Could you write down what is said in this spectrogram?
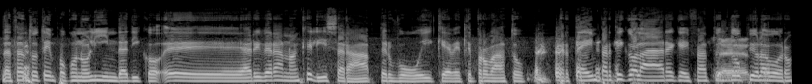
da tanto tempo con Olinda dico eh, arriveranno anche lì sarà per voi che avete provato, per te in particolare che hai fatto certo. il doppio lavoro.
